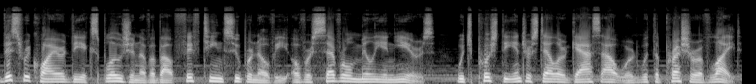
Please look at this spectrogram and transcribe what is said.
This required the explosion of about 15 supernovae over several million years, which pushed the interstellar gas outward with the pressure of light,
